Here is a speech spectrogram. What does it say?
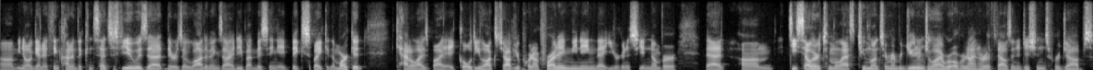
um, you know, again, I think kind of the consensus view is that there is a lot of anxiety about missing a big spike in the market, catalyzed by a Goldilocks jobs report on Friday, meaning that you're going to see a number that um, decelerates from the last two months. Remember, June and July were over 900,000 additions for jobs.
